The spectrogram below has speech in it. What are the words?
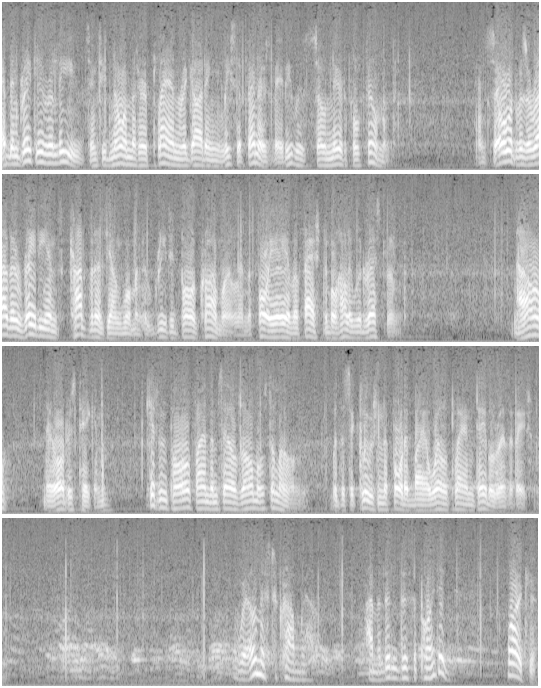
had been greatly relieved since she'd known that her plan regarding Lisa Fenner's baby was so near to fulfillment. And so it was a rather radiant, confident young woman who greeted Paul Cromwell in the foyer of a fashionable Hollywood restaurant. Now, their orders taken, Kit and Paul find themselves almost alone, with the seclusion afforded by a well-planned table reservation. Well, Mr. Cromwell, I'm a little disappointed. Why, Kit?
